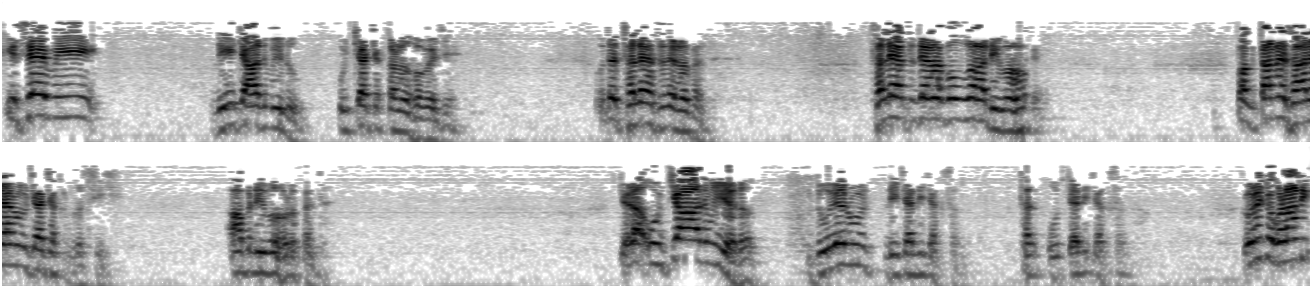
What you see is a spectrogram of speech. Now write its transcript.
ਕਿਸੇ ਵੀ ਨੀਚ ਆਦਮੀ ਨੂੰ ਉੱਚਾ ਚੱਕਣ ਹੋਵੇ ਜੇ, ਉਹਦੇ ਥੱਲੇ ਹੱਥ ਦੇਣਾ ਪੈਂਦਾ। ਥੱਲੇ ਹੱਥ ਦੇਣਾ ਪਊਗਾ ਨੀਵਾਂ ਹੋ ਕੇ। ਭਗਤਾਂ ਨੇ ਸਾਰਿਆਂ ਨੂੰ ਉੱਚਾ ਚੱਕਣਾ ਸੀ ਆਪ ਨੀਵਾਂ ਹੋਣਾ ਪੈਂਦਾ। ਜਿਹੜਾ ਉੱਚਾ ਆਦਮੀ ਹੈ ਨਾ, ਦੂਜੇ ਨੂੰ ਨੀਚਾ ਨਹੀਂ ਚੱਕ ਸਕਦਾ, ਥੱਲੇ ਉੱਚਾ ਨਹੀਂ ਚੱਕ ਸਕਦਾ। ਕੋਈ ਝੁਕਣਾ ਨਹੀਂ।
